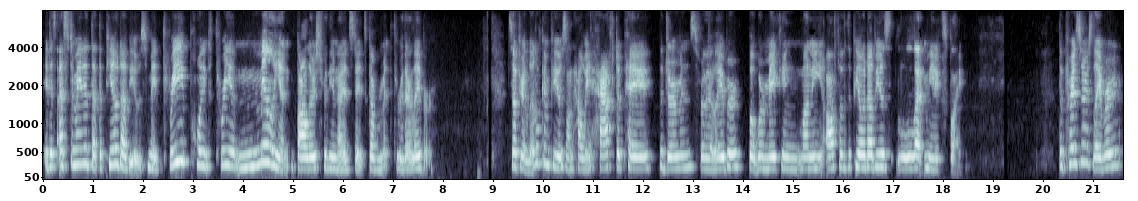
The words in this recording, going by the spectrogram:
it is estimated that the POWs made $3.3 million for the United States government through their labor. So, if you're a little confused on how we have to pay the Germans for their labor, but we're making money off of the POWs, let me explain. The prisoners' labor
